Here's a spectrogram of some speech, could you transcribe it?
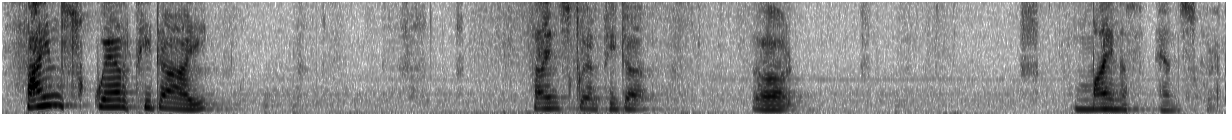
sin square theta i sin square theta uh, minus n square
